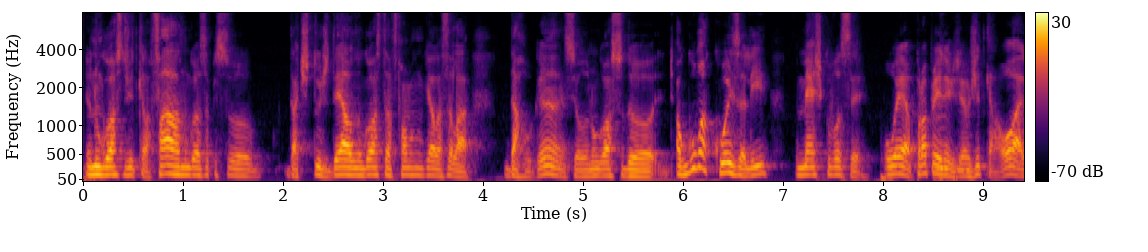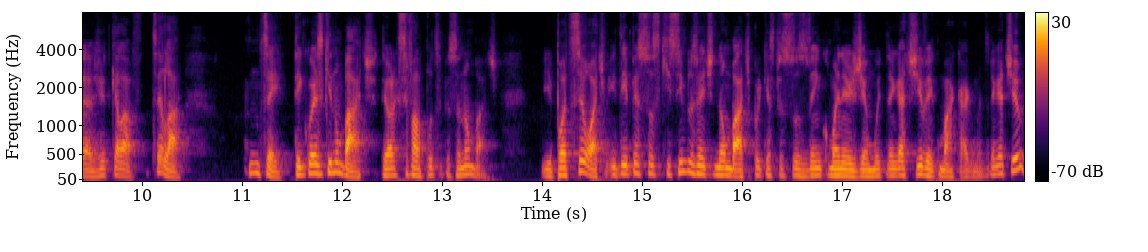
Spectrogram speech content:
Eu não gosto do jeito que ela fala, não gosto da pessoa, da atitude dela, não gosto da forma com que ela, sei lá, da arrogância, ou não gosto do. Alguma coisa ali mexe com você. Ou é a própria uhum. energia, é o jeito que ela olha, o jeito que ela, sei lá. Não sei, tem coisa que não bate. Tem hora que você fala, putz, a pessoa não bate. E pode ser ótimo. E tem pessoas que simplesmente não batem porque as pessoas vêm com uma energia muito negativa, vêm com uma carga muito negativa.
